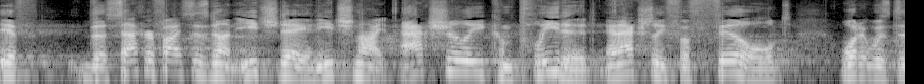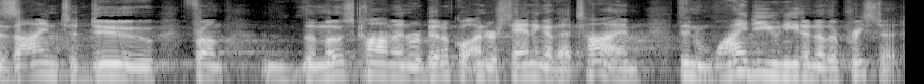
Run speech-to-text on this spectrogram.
if the sacrifices done each day and each night actually completed and actually fulfilled what it was designed to do from the most common rabbinical understanding of that time, then why do you need another priesthood?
